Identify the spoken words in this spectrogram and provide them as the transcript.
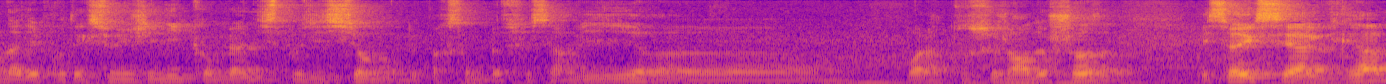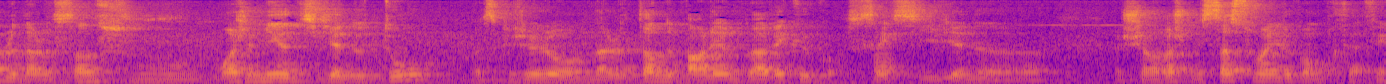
on a des protections hygiéniques qu'on met à disposition, donc des personnes peuvent se servir. euh, voilà, tout ce genre de choses. Et c'est vrai que c'est agréable dans le sens où moi j'aime bien quand ils viennent tôt, parce que j'ai le- on a le temps de parler un peu avec eux. C'est vrai que s'ils viennent, euh, je suis en rush, mais ça souvent ils le comprennent, enfin,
